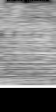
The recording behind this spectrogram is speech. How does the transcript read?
Bye.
